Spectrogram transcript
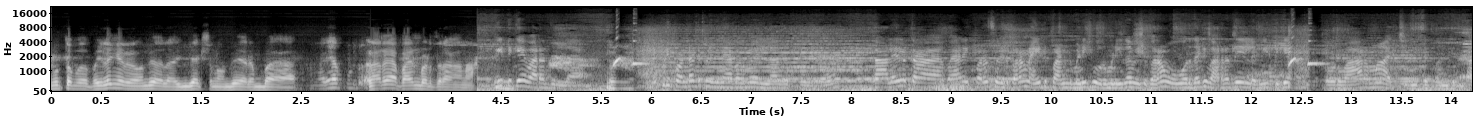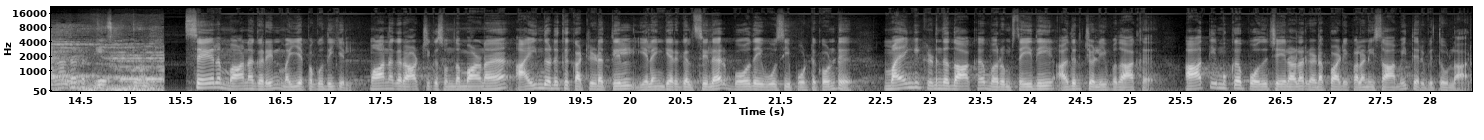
நூற்றம்பது இளைஞர்கள் வந்து அதில் இன்ஜெக்ஷன் வந்து ரொம்ப நிறையா பயன்படுத்துகிறாங்கண்ணா வீட்டுக்கே வரதில்ல எப்படி கொண்டாடி பிள்ளைங்க ஞாபகமே இல்லாத போயிடும். காலையில் கா வேலைக்கு போகிறோம் சொல்லிட்டு போகிறோம் நைட்டு பன்னெண்டு மணிக்கு ஒரு மணிக்கு தான் வீட்டுக்கு வரோம் ஒவ்வொரு தாட்டி வரதே இல்லை வீட்டுக்கே ஒரு வாரமாக ஆச்சு வீட்டுக்கு வந்து. அதனால தான் இப்போ கேஸ் கொடுக்குறோம் சேலம் மாநகரின் மையப்பகுதியில் மாநகராட்சிக்கு சொந்தமான ஐந்தடுக்கு கட்டிடத்தில் இளைஞர்கள் சிலர் போதை ஊசி போட்டுக்கொண்டு மயங்கி கிடந்ததாக வரும் செய்தி அதிர்ச்சி அளிப்பதாக அதிமுக பொதுச் செயலாளர் எடப்பாடி பழனிசாமி தெரிவித்துள்ளார்.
